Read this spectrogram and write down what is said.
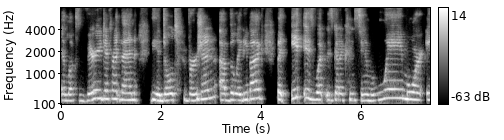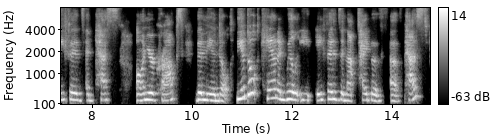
It looks very different than the adult version of the ladybug, but it is what is gonna consume way more aphids and pests on your crops than the adult. The adult can and will eat aphids and that type of, of pest,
